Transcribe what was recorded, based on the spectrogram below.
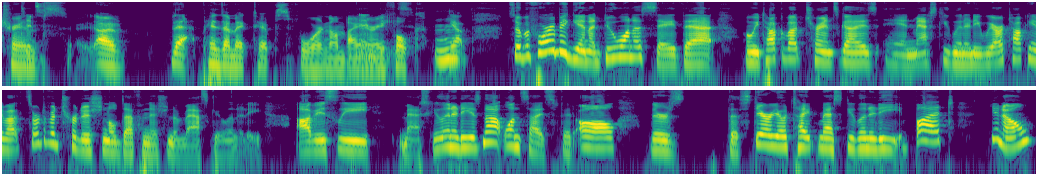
trans uh, yeah, pandemic tips for non-binary NBs. folk. Mhm. Yep. So before I begin, I do want to say that when we talk about trans guys and masculinity, we are talking about sort of a traditional definition of masculinity. Obviously, masculinity is not one size fit all. There's the stereotyped masculinity, but, you know,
